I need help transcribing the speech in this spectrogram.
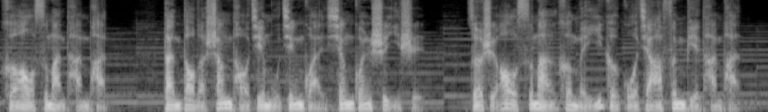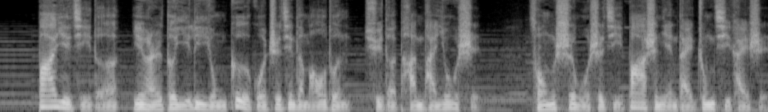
和奥斯曼谈判，但到了商讨杰姆监管相关事宜时，则是奥斯曼和每一个国家分别谈判。巴耶济德因而得以利用各国之间的矛盾取得谈判优势。从15世纪80年代中期开始。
